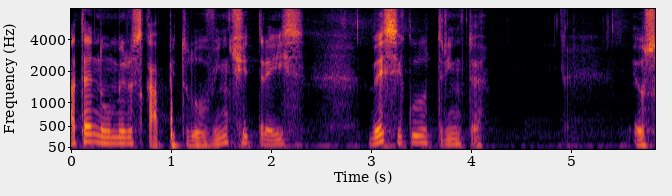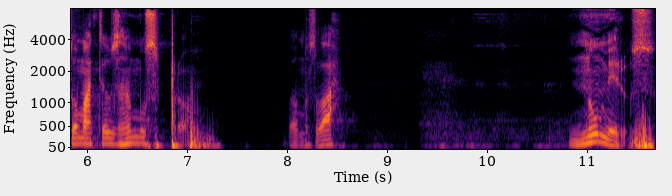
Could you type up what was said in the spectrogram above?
até Números capítulo 23, versículo 30. Eu sou Mateus Ramos Pro. Vamos lá? Números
